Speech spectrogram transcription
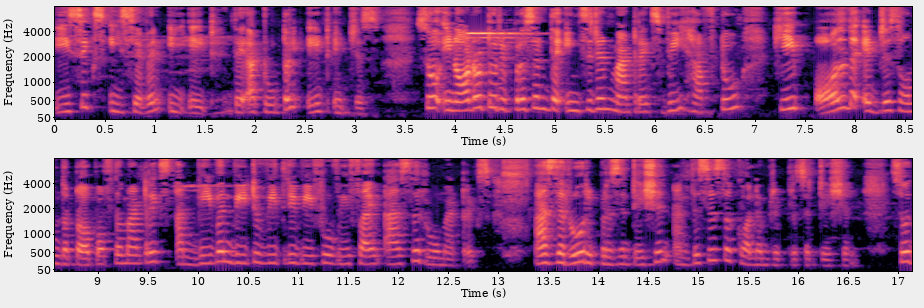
e6 e7 e8 they are total 8 edges so in order to represent the incidence matrix we have to keep all the edges on the top of the matrix and v1 v2 v3 v4 v5 as the row matrix as the row representation and this is the column representation so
